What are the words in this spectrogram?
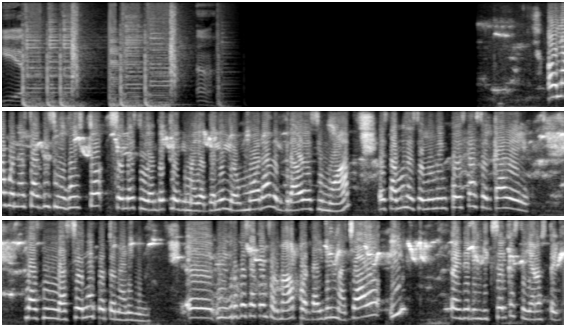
Yeah. Hola, buenas tardes, un gusto. Soy la estudiante Cledi Mayor de León Mora del grado de A. Estamos haciendo una encuesta acerca de las inundaciones de Puerto Nariño. Eh, mi grupo está conformado por David Machado y Daidelin Dixel Castellanos Telles.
